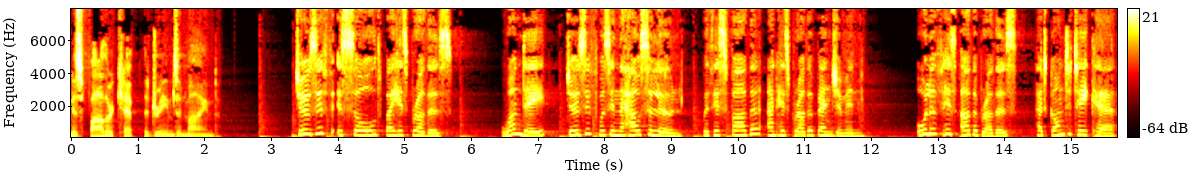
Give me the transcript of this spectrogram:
and his father kept the dreams in mind. Joseph is sold by his brothers. One day, Joseph was in the house alone with his father and his brother Benjamin. All of his other brothers had gone to take care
